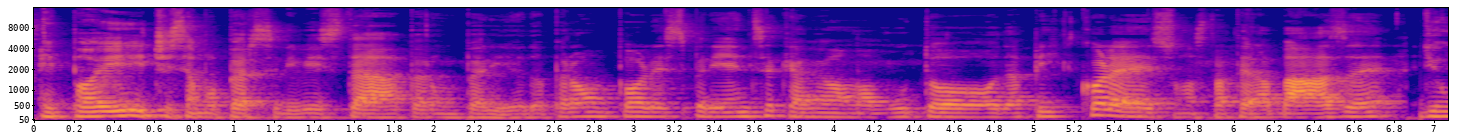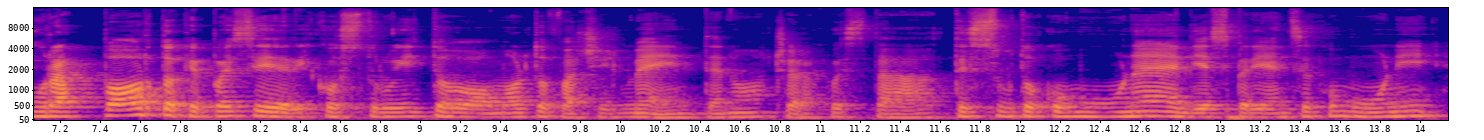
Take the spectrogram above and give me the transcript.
e poi ci siamo persi di vista per un periodo, però un po' le esperienze che avevamo avuto da piccole sono state la base di un rapporto che poi si è ricostruito molto facilmente, no? c'era questo tessuto comune di esperienze comuni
